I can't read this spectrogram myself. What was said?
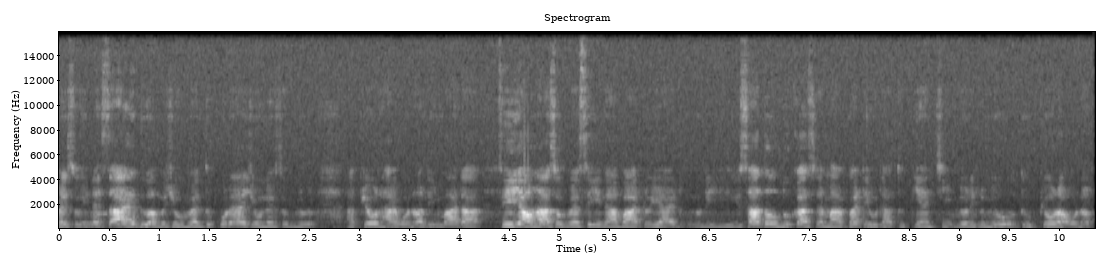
မယ်ဆိုရင်လည်းစားတဲ့သူကမယုံမဲ့သူကိုယ်တိုင်ယုံတယ်ဆိုပြီးတော့ပြောထားတယ်ပေါ့နော်ဒီမှာဒါဈေးရောက်တာဆိုပြီးစေနာပါတွေ့ရတယ်ဒီစားသုံးသူ customer ဘတ်တွေကိုဒါသူပြန်ကြည့်ပြီးတော့ဒီလိုမျိုးသူပြောတာပေါ့နော်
